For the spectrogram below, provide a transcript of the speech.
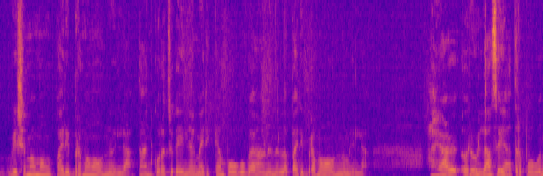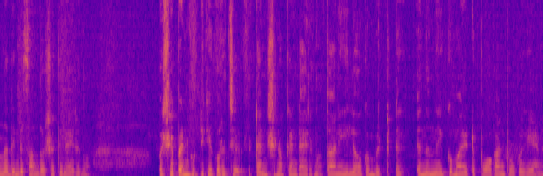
വിഷമമോ പരിഭ്രമമോ ഒന്നുമില്ല. താൻ കുറച്ച് കഴിഞ്ഞാൽ മരിക്കാൻ പോകുകയാണെന്നുള്ള പരിഭ്രമമോ ഒന്നുമില്ല. അയാൾ ഒരു ഉല്ലാസയാത്ര പോകുന്നതിന്റെ സന്തോഷത്തിലായിരുന്നു. പക്ഷേ പെൺകുട്ടിക്ക് കുറച്ച് ടെൻഷനൊക്കെ ഉണ്ടായിരുന്നു. താൻ ഈ ലോകം വിട്ടിട്ട് എന്നേക്കുമായിട്ട് പോകാൻ പോകുകയാണ്.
